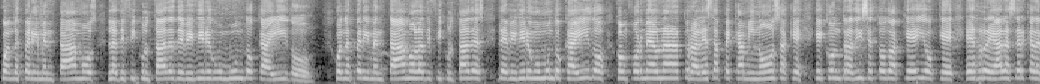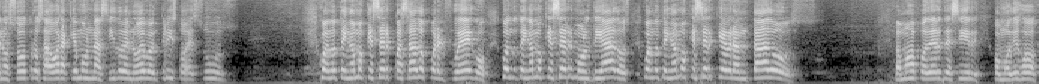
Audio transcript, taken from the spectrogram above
cuando experimentamos las dificultades de vivir en un mundo caído, cuando experimentamos las dificultades de vivir en un mundo caído conforme a una naturaleza pecaminosa que, que, contradice todo aquello que es real acerca de nosotros ahora que hemos nacido de nuevo en Cristo Jesús. Cuando tengamos que ser pasados por el fuego, cuando tengamos que ser moldeados, cuando tengamos que ser quebrantados vamos a poder decir, como dijo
